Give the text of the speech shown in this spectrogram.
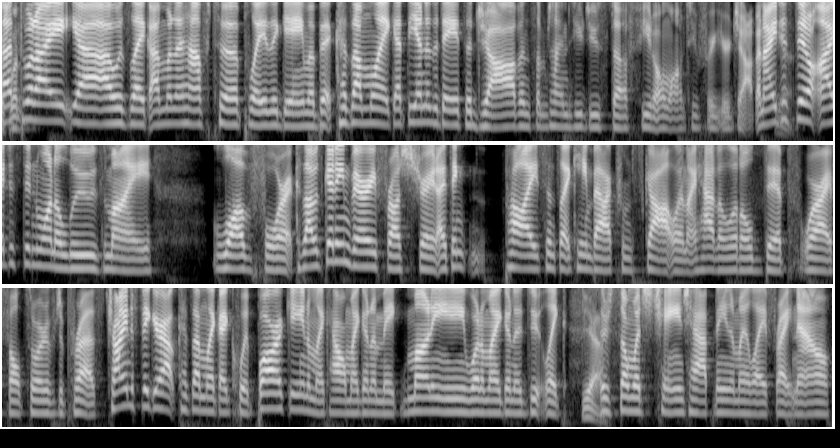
like That's when- what I, yeah, I was like, I'm going to have to play the game a bit because I'm like, at the end of the day, it's a job and sometimes you do stuff you don't want to for your job. And I just didn't, I just didn't want to lose my love for it because I was getting very frustrated. I think probably since I came back from Scotland, I had a little dip where I felt sort of depressed, trying to figure out because I'm like, I quit barking. I'm like, how am I going to make money? What am I going to do? Like, Yeah. there's so much change happening in my life right now.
